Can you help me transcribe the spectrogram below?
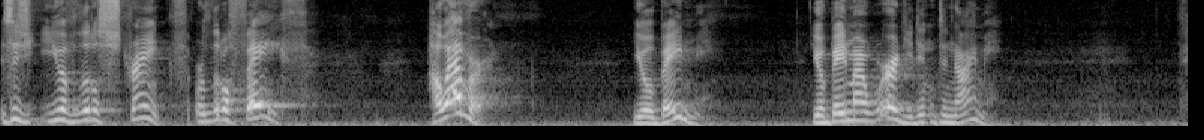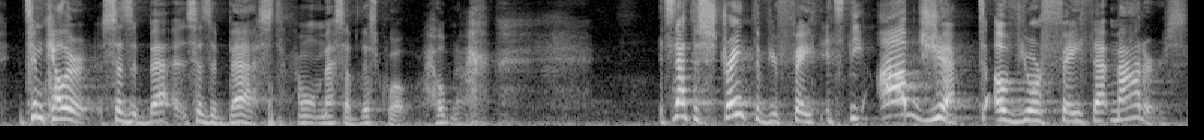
It says, You have little strength or little faith. However, you obeyed me. You obeyed my word. You didn't deny me. Tim Keller says it, be- says it best. I won't mess up this quote. I hope not. It's not the strength of your faith, it's the object of your faith that matters.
